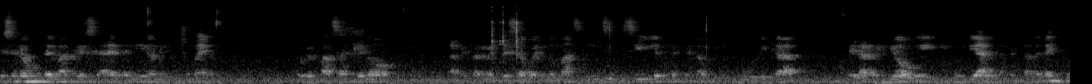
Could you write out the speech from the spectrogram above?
ese no es un tema que se ha detenido ni mucho menos. Lo que pasa es que no, lamentablemente se ha vuelto más insensible frente a la opinión pública de la región y, mundial, lamentablemente.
